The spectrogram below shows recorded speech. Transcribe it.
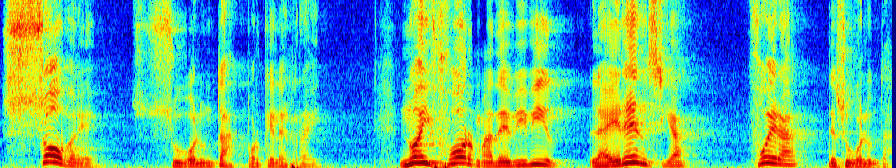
sobre su voluntad, porque Él es rey. No hay forma de vivir la herencia fuera de su voluntad.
